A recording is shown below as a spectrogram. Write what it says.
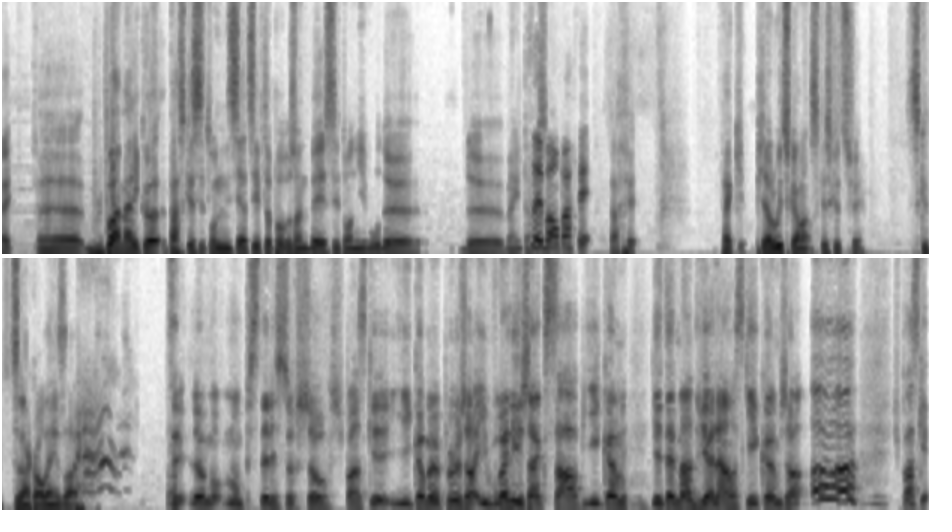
Fait que, euh, oublie pas, Marika, parce que c'est ton initiative, t'as pas besoin de baisser ton niveau de, de maintenance. C'est bon, parfait. Parfait. Fait que, Pierre-Louis, tu commences. Qu'est-ce que tu fais? Est-ce que tu tires encore dans les airs? Tu sais, là, mon, mon pistolet surchauffe. Je pense qu'il est comme un peu genre, il voit les gens qui sortent, puis il est comme, il y a tellement de violence qu'il est comme genre, ah! Je pense que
